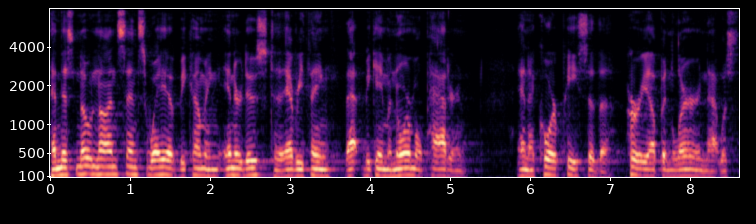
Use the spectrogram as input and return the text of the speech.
And this no nonsense way of becoming introduced to everything, that became a normal pattern and a core piece of the hurry up and learn that was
